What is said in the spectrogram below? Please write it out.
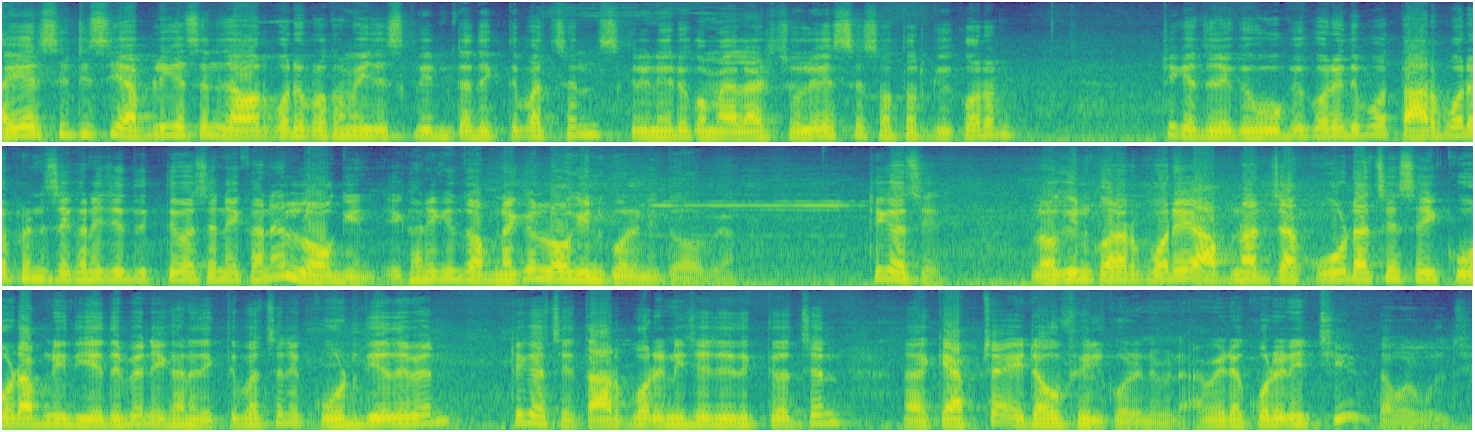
আইআরসিটিসি অ্যাপ্লিকেশন যাওয়ার পরে প্রথমে এই যে স্ক্রিনটা দেখতে পাচ্ছেন স্ক্রিনে এরকম অ্যালার্ট চলে এসেছে, সতর্কীকরণ। ঠিক আছে ওকে করে দেবো। তারপরে ফ্রেন্ডস এখানে যে দেখতে পাচ্ছেন, এখানে লগ এখানে কিন্তু আপনাকে লগ করে নিতে হবে। ঠিক আছে? লগ করার পরে আপনার যা কোড আছে, সেই কোড আপনি দিয়ে দেবেন। এখানে দেখতে পাচ্ছেন কোড দিয়ে দেবেন। ঠিক আছে? তারপরে নিচে যে দেখতে পাচ্ছেন ক্যাপচা এটাও ফিল করে নেবেন। আমি এটা করে নিচ্ছি, তারপর বলছি।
